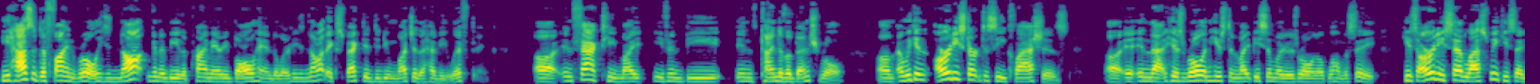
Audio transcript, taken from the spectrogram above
He has a defined role. He's not going to be the primary ball handler. He's not expected to do much of the heavy lifting. Uh, in fact, he might even be in kind of a bench role. Um, and we can already start to see clashes uh, in, in, that his role in Houston might be similar to his role in Oklahoma City he's already said last week, he said,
